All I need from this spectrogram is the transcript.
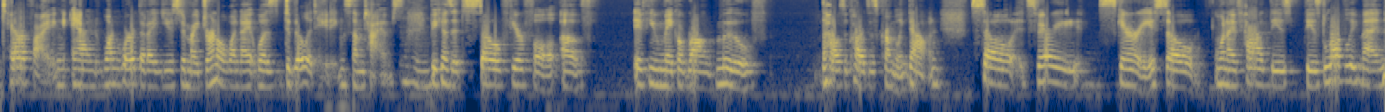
terrifying. And one word that I used in my journal one night was debilitating sometimes mm-hmm. because it's so fearful of if you make a wrong move, the house of cards is crumbling down. So it's very scary. So when I've had these these lovely men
